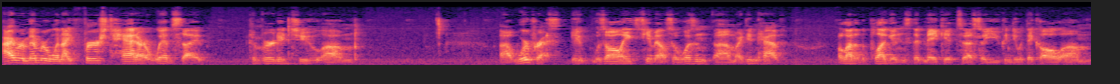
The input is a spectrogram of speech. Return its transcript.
I remember when I first had our website converted to um, uh, WordPress. It was all HTML, so it wasn't. Um, I didn't have a lot of the plugins that make it uh, so you can do what they call um,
